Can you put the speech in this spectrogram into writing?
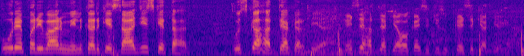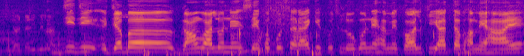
पूरे परिवार मिल करके साजिश के तहत उसका हत्या कर दिया है। कैसे हत्या किया हुआ? कैसे किस कैसे क्या किया गया? है जानकारी मिला? जी जी जब गाँव वालों ने शेखोपुर सराय के कुछ लोगों ने हमें कॉल किया तब हम यहाँ आए।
